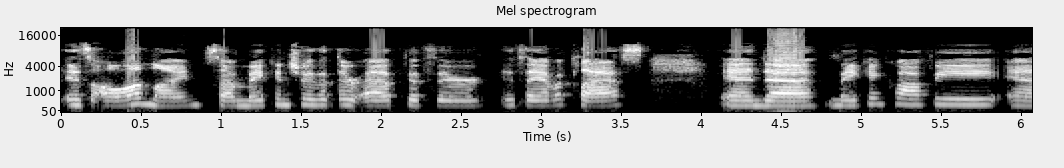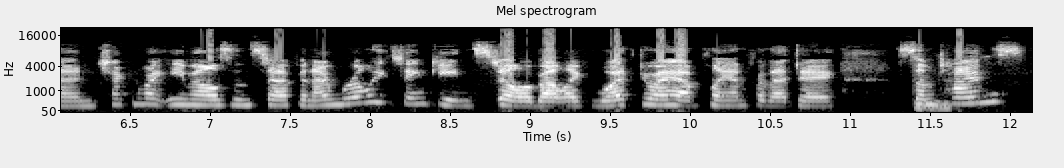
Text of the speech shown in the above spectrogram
it's all online. So I'm making sure that they're up if they're if they have a class, and uh, making coffee and checking my emails and stuff. And I'm really thinking still about like what do I have planned for that day. Sometimes. Mm-hmm.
